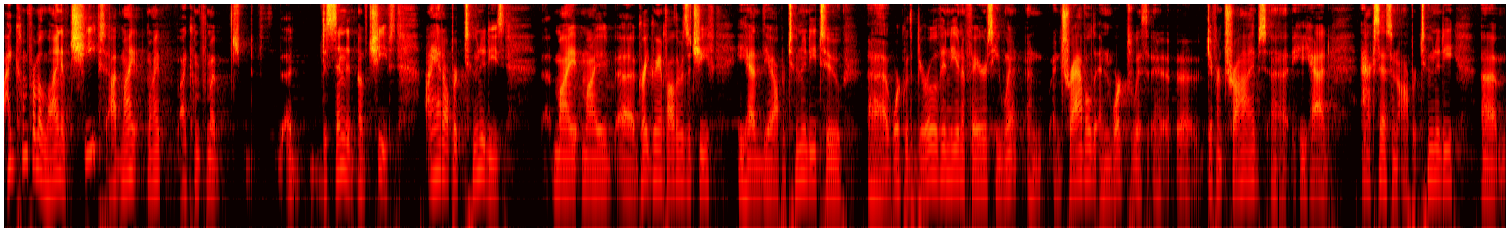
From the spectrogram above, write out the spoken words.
I come from a line of chiefs. I, my my I come from a, a descendant of chiefs. I had opportunities. My my uh, great grandfather was a chief. He had the opportunity to uh, work with the Bureau of Indian Affairs. He went and, and traveled and worked with uh, uh, different tribes. Uh, he had access and opportunity, um,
